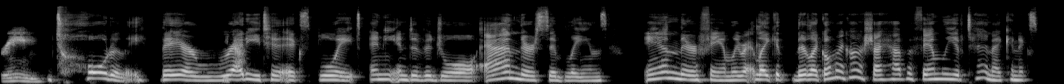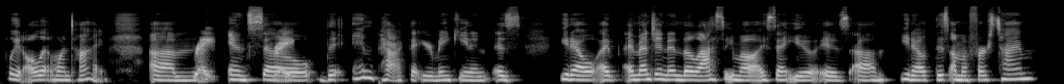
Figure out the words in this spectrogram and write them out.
dream. Totally. They are ready yeah. to exploit any individual and their siblings and their family, right? Like they're like, oh my gosh, I have a family of 10 I can exploit all at one time. Um, right. And so right. the impact that you're making and is, you know, I, I mentioned in the last email I sent you is, um, you know, this, I'm a first time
